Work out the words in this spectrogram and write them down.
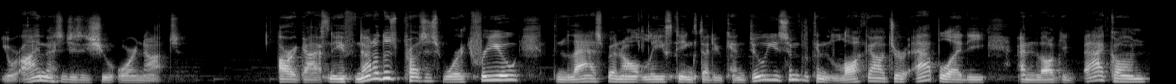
your iMessages issue or not. Alright guys, now if none of those processes work for you, then last but not least things that you can do, you simply can log out your Apple ID and log it back on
